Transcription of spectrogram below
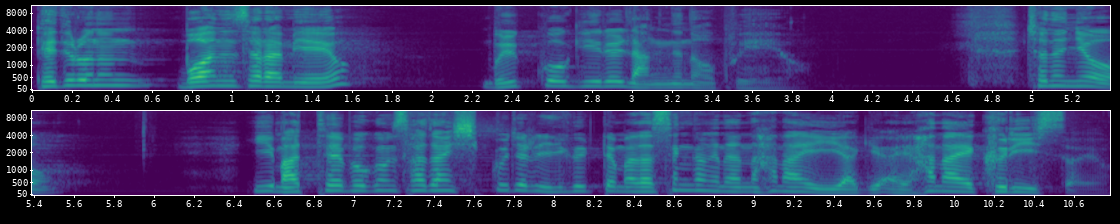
베드로는 뭐 하는 사람이에요? 물고기를 낚는 어부예요. 저는요, 이 마태복음 4장 19절을 읽을 때마다 생각나는 하나의 이야기, 아니, 하나의 글이 있어요.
